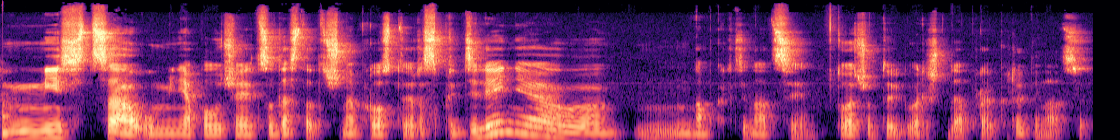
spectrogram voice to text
Месяца у меня получается достаточно простое распределение нам координации. То, о чем ты говоришь, да, про координацию.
